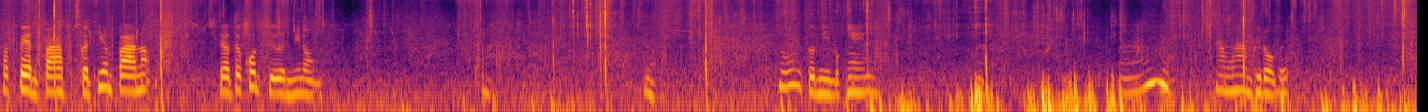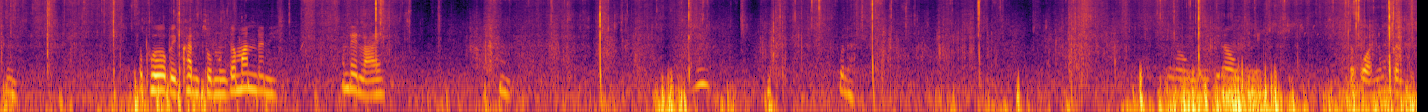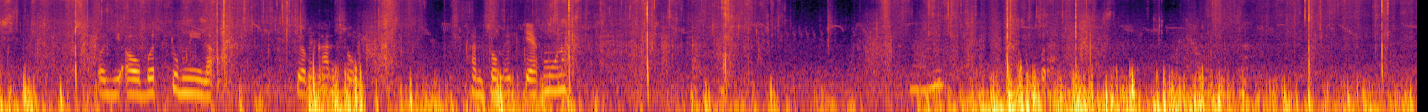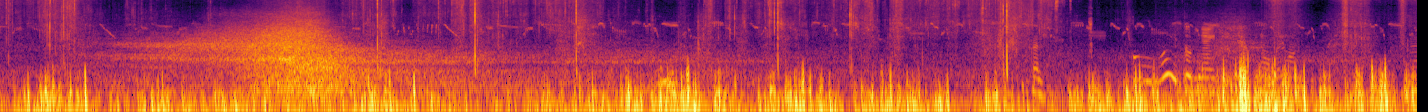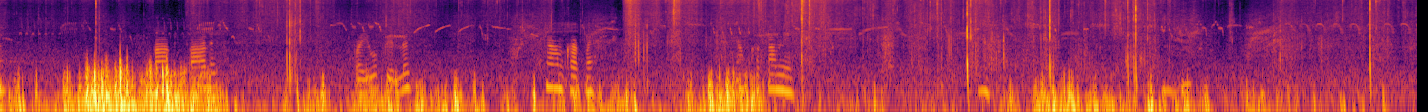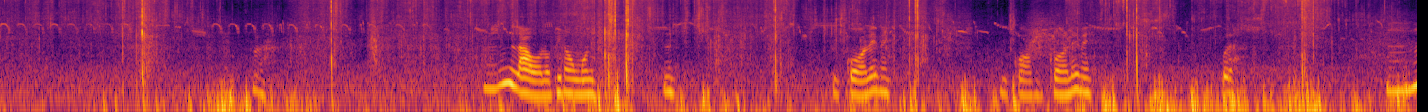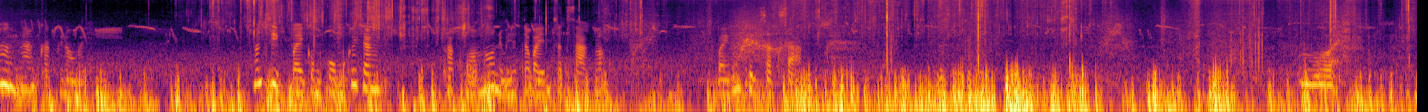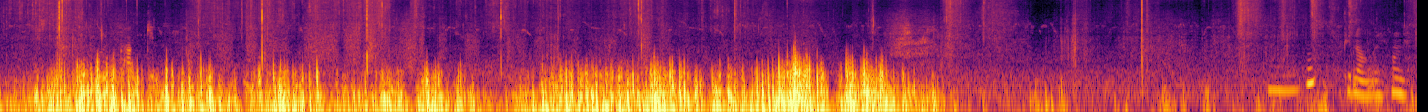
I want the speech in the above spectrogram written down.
ปลาแป้นปลากระเทียมปลาเนาะเดี๋ยวแต่คนเสือนพี่น้องอืมโอ้ย ตัวนี้บักไงเลยงามงามๆพี่ดอกเลยก็เพื่อไปคันสมมันก็มันได้นี่ มันได้หลายพี่น้องพี่น้องเลยตะกวนน้ำกัน ตัวยีเอาเบิร์ดจุ่มนี่ละเดี๋ยวไปคันสมคันสมไปแจกมูนะอืมพูดอะ กันโอ้ย ตัวใหญ่ดีเลยหนูไม่หมดปลาปลาเลยไปว่าเป็นเลยงามคักไหมงามคักงามนี่เหล่าเราพี่น้องมันอืมเป็นกอเลยไหมเป็นกอกอเลยไหมอืม งามคักพี่น้องเลยมันสิใบกลมๆคือจังผักหอมเนาะนี่แม่แต่ใบมันสักๆเนาะใบมันเป็นสักๆโอ้ยผักกินอืมพี่น้องเลยพวกนี้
